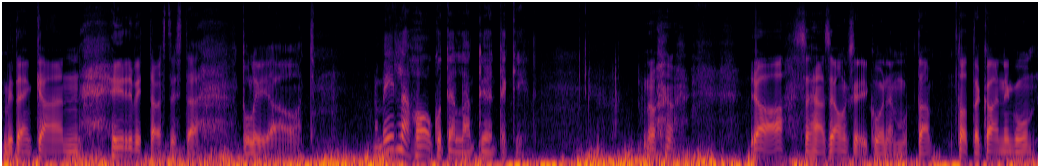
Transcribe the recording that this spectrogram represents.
mitenkään hirvittävästi sitä tulijaa ole. No millä houkutellaan työntekijöitä? No jaa, sehän se on se ikuinen, mutta totta kai niin kuin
